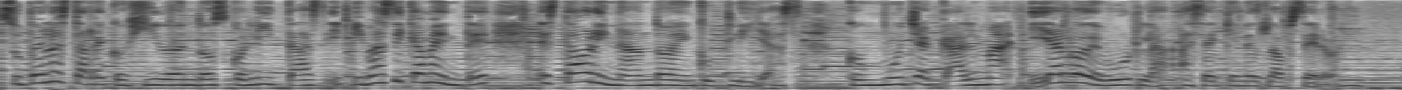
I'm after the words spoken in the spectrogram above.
Su pelo está recogido en dos colitas y, básicamente está orinando en cuclillas, con mucha calma y algo de burla hacia quienes la observan.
